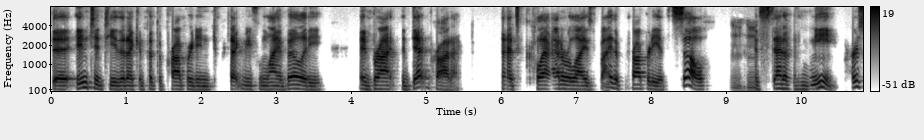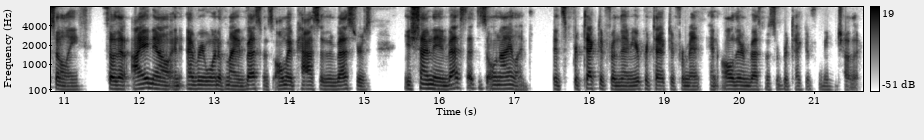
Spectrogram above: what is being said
the entity that i can put the property in to protect me from liability. It brought the debt product that's collateralized by the property itself mm-hmm. instead of me personally so that i now in every one of my investments all my passive investors each time they invest that's its own island it's protected from them you're protected from it and all their investments are protected from each other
